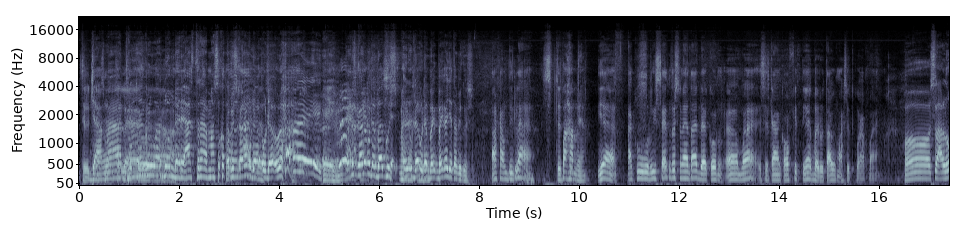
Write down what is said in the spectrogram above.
jel- Jangan, jelek. Jangan keluar dong dari Astra, masuk ke Tapi sekarang udah gitu. udah udah hai. Eh, Tapi sekarang udah bagus. Eh, udah udah baik-baik aja tapi Gus. Alhamdulillah. Sedikit- Paham ya? Ya, aku resign terus ternyata ada kon, apa sekarang covid ya baru tahu maksudku apa. Oh, selalu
